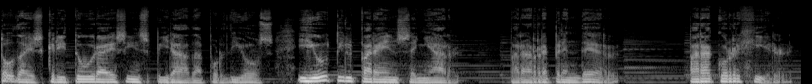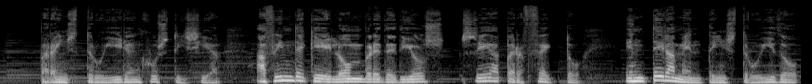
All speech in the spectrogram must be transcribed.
Toda escritura es inspirada por Dios y útil para enseñar, para reprender, para corregir, para instruir en justicia, a fin de que el hombre de Dios sea perfecto enteramente instruido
